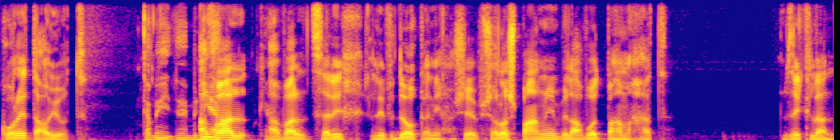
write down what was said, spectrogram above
קורה טעויות. תמיד, אה, בנייה. אבל, כן. אבל צריך לבדוק, אני חושב, שלוש פעמים ולעבוד פעם אחת. זה כלל.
